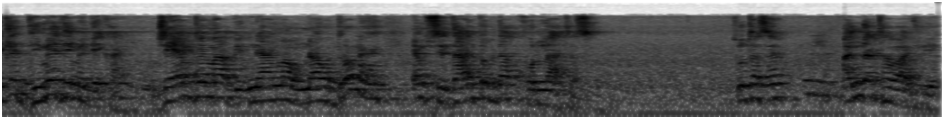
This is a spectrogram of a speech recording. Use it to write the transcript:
એટલે ધીમે ધીમે દેખાય. જેમ જેમ આ વિજ્ઞાનમાં ઊંડા ઉતરો ને એમ સિદ્ધાંતો બધા ખુલ્લા થશે. શું થશે? અંદર થવા જોઈએ.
